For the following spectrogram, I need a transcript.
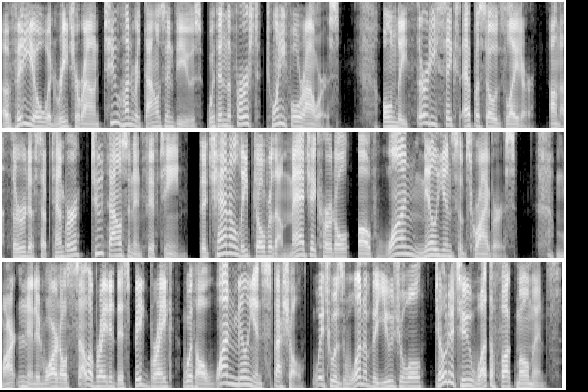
a video would reach around 200,000 views within the first 24 hours. Only 36 episodes later, on the 3rd of September 2015, the channel leaped over the magic hurdle of 1 million subscribers. Martin and Eduardo celebrated this big break with a 1 million special, which was one of the usual Dota 2 What the Fuck moments,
